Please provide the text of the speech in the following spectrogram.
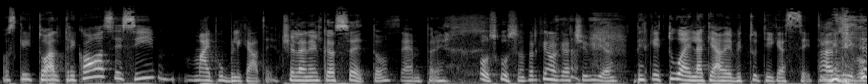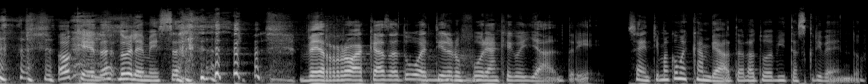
Ho scritto altre cose, sì, mai pubblicate. Ce l'hai nel cassetto? Sempre. Oh, scusa, perché non cacci via? perché tu hai la chiave per tutti i cassetti. Arrivo. ok, dove l'hai messa? Verrò a casa tua e tirerò mm. fuori anche con gli altri. Senti, ma com'è cambiata la tua vita scrivendo?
